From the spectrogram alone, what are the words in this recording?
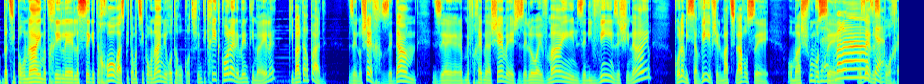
בציפורניים מתחיל אה, לסגת אחורה, אז פתאום הציפורניים נראות ארוכות. עכשיו, אם תקחי את כל האלמנטים האלה, קיבלת ערפד. זה נושך, זה דם, זה מפחד מהשמש, זה לא אוהב מים, זה ניבים, זה שיניים. כל המסביב של מה צלב עושה, או מה שום עושה, זה כבר ה... זה, זה כן. סיפור אחר.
